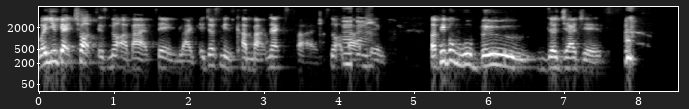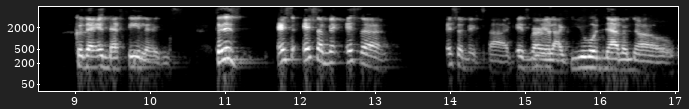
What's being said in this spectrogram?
when you get chopped, it's not a bad thing. Like it just means come back next time. It's not a bad Mhm. thing. But people will boo the judges because they're in their feelings. So this it's it's a it's a it's a mixed bag. It's very Yeah. like you will never know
